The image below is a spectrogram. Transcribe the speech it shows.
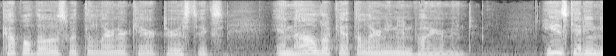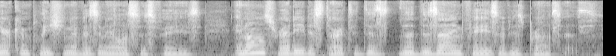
couple those with the learner characteristics, and now look at the learning environment. He is getting near completion of his analysis phase and almost ready to start the, des the design phase of his process.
